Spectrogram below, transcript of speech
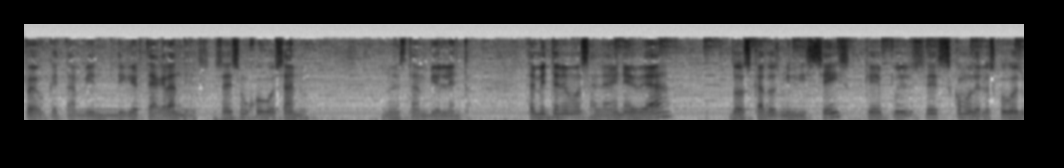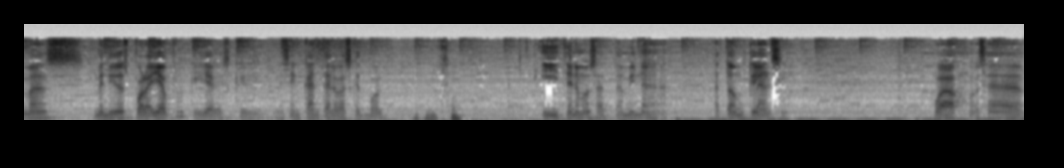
pero que también divierte a grandes. O sea, es un juego sano, no es tan violento. También tenemos a la NBA 2K 2016, que pues es como de los juegos más vendidos por allá porque ya ves que les encanta el básquetbol. Sí. Y tenemos a- también a, a Tom Clancy. Wow, o sea,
